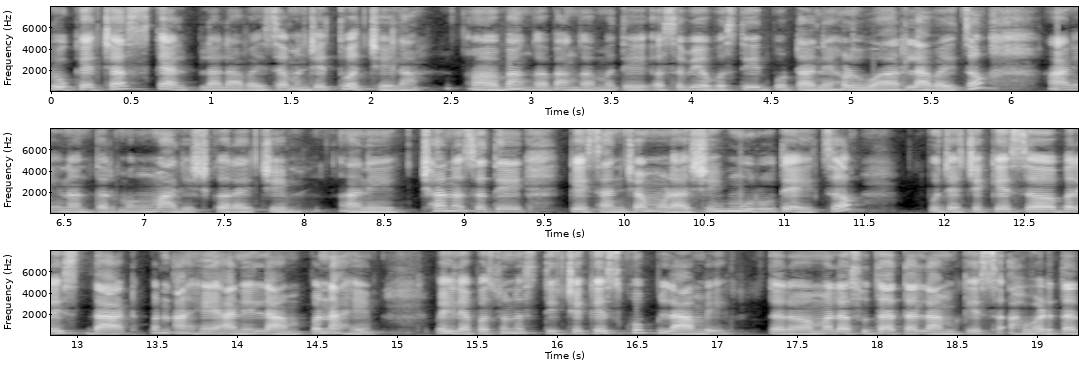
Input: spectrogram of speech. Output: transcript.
डोक्याच्या स्कॅल्पला लावायचा म्हणजे त्वचेला. भांगा भांगामध्ये असं व्यवस्थित बोटाने हळूवार लावायचं आणि नंतर मग मालिश करायची. आणि छान असं ते केसांच्या मुळाशी मुरू द्यायचं. पूजाचे केस बरेच दाट पण आहे आणि लांब पण आहे. पहिल्यापासूनच तिचे केस खूप लांब आहे. तर मला मलासुद्धा आता लांब केस आवडतात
